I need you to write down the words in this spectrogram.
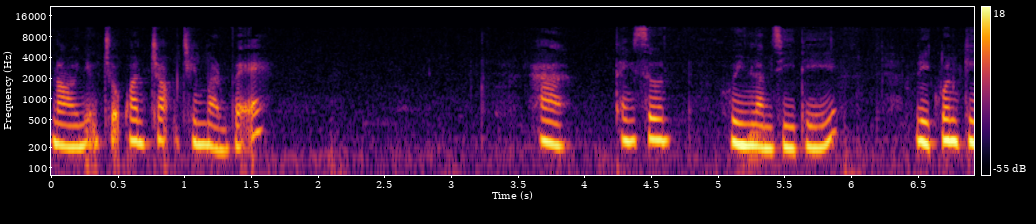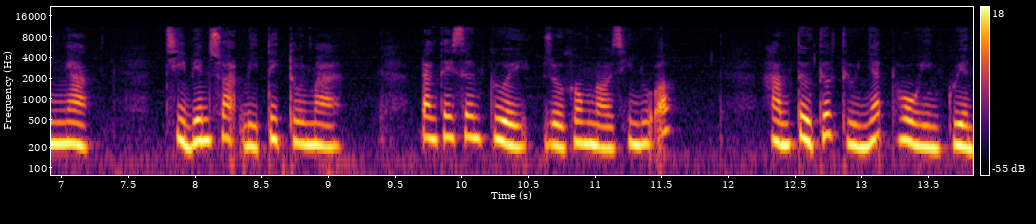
Nói những chỗ quan trọng trên bản vẽ. Hà, Thanh Sơn huỳnh làm gì thế? Lý quân kinh ngạc. Chỉ biên soạn bí tịch thôi mà. Đăng Thanh Sơn cười rồi không nói gì nữa. Hán từ thước thứ nhất hồ hình quyền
